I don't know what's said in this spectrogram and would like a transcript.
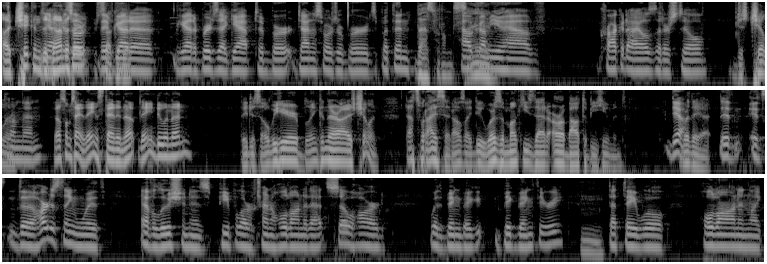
a chicken's a dinosaur. They, have got to they got to bridge that gap to bir- dinosaurs or birds. But then That's what I'm saying. how saying. come you have crocodiles that are still just chilling? from then? That's what I'm saying. They ain't standing up. They ain't doing nothing. They just over here blinking their eyes, chilling. That's what I said. I was like, dude, where's the monkeys that are about to be humans? Yeah. Where they at? It, it's the hardest thing with evolution is people are trying to hold on to that so hard with Big Big Big Bang Theory Mm. that they will hold on and like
